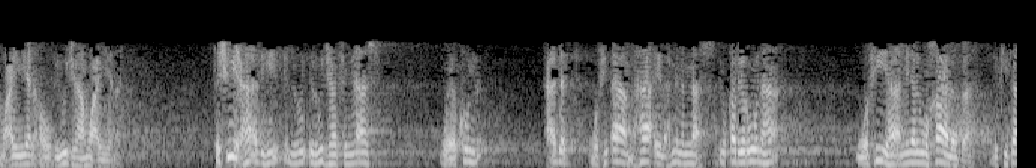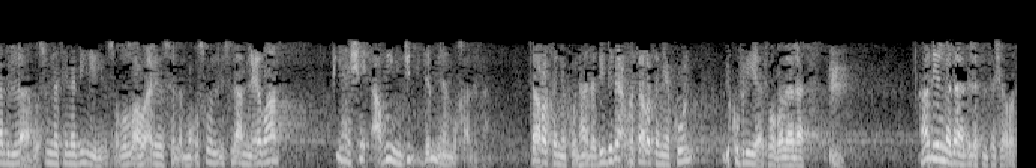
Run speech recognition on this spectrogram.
معين أو بوجهة معينة. تشيع هذه الوجهة في الناس ويكون عدد وفئام هائلة من الناس يقررونها وفيها من المخالفة لكتاب الله وسنة نبيه صلى الله عليه وسلم وأصول الإسلام العظام فيها شيء عظيم جدا من المخالفة. تارة يكون هذا ببدع وتارة يكون بكفريات وضلالات. هذه المذاهب التي انتشرت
